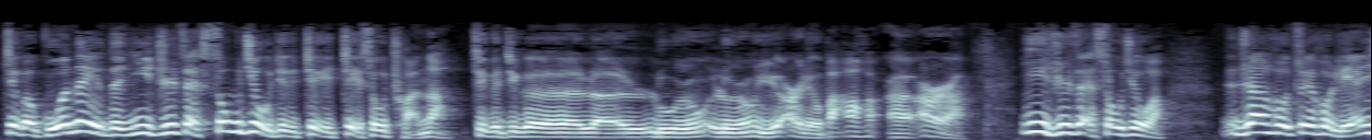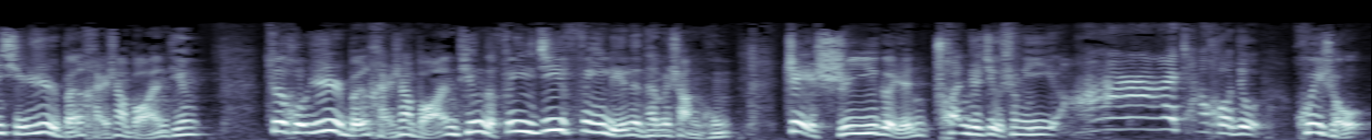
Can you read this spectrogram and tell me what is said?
这个国内的一直在搜救这个这这艘船呐，这个这个鲁荣鲁荣鱼二六八二二啊，一直在搜救啊。然后最后联系日本海上保安厅，最后日本海上保安厅的飞机飞临了他们上空，这十一个人穿着救生衣啊，家伙就挥手。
